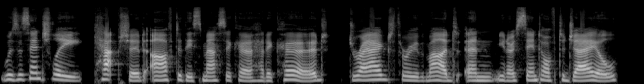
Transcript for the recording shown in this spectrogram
was essentially captured after this massacre had occurred, dragged through the mud, and, you know, sent off to jail.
